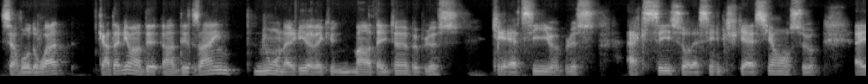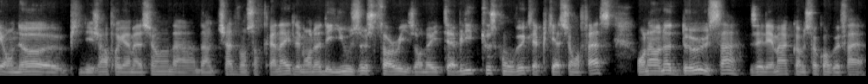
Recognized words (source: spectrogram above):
cerveau droit quand tu arrives en, design, nous, on arrive avec une mentalité un peu plus créative, un peu plus axée sur la simplification, sur Hey, on a, euh, puis les gens en programmation dans, le chat vont se reconnaître, mais on a des user stories. On a établi tout ce qu'on veut que l'application fasse. On en a 200 éléments comme ça qu'on veut faire.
